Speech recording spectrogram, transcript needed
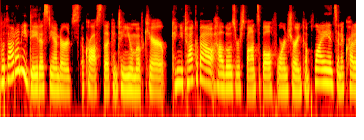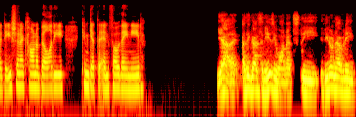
without any data standards across the continuum of care, can you talk about how those responsible for ensuring compliance and accreditation accountability can get the info they need? Yeah, I think that's an easy one. That's the if you don't have any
